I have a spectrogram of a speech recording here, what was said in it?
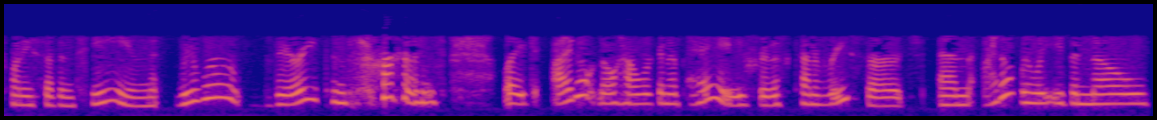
2017, we were very concerned. like, I don't know how we're going to pay for this kind of research. And I don't really even know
